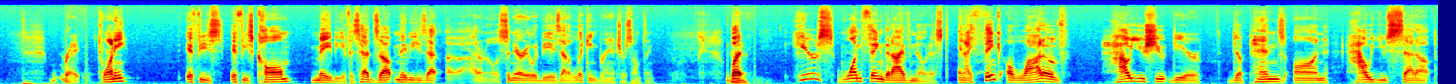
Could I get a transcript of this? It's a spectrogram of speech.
Right. Twenty, if he's if he's calm, maybe. If his head's up, maybe he's at uh, I don't know. A scenario would be he's at a licking branch or something. But mm-hmm. here's one thing that I've noticed, and I think a lot of how you shoot deer depends on how you set up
